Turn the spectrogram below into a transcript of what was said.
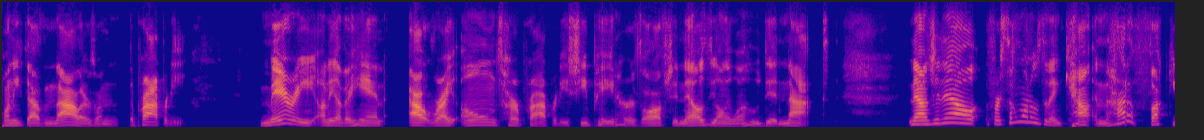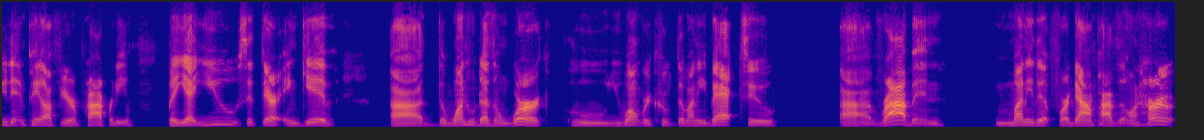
$20,000 on the property. Meri, on the other hand, outright owns her property. She paid hers off. Janelle's the only one who did not. Now, Janelle, for someone who's an accountant, how the fuck you didn't pay off your property, but yet you sit there and give uh, the one who doesn't work, who you won't recruit the money back to, uh, Robyn, money to, for a down deposit on her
